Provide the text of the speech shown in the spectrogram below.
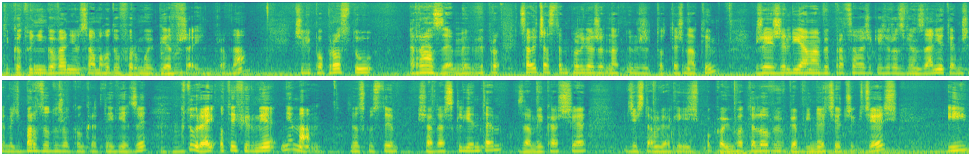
tylko tuningowaniem samochodu Formuły pierwszej, prawda? Czyli po prostu razem. Cały czas ten polega że na tym, że to też na tym, że jeżeli ja mam wypracować jakieś rozwiązanie, to ja muszę mieć bardzo dużo konkretnej wiedzy, której o tej firmie nie mam. W związku z tym siadasz z klientem, zamykasz się gdzieś tam w jakimś pokoju hotelowym, w gabinecie czy gdzieś i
